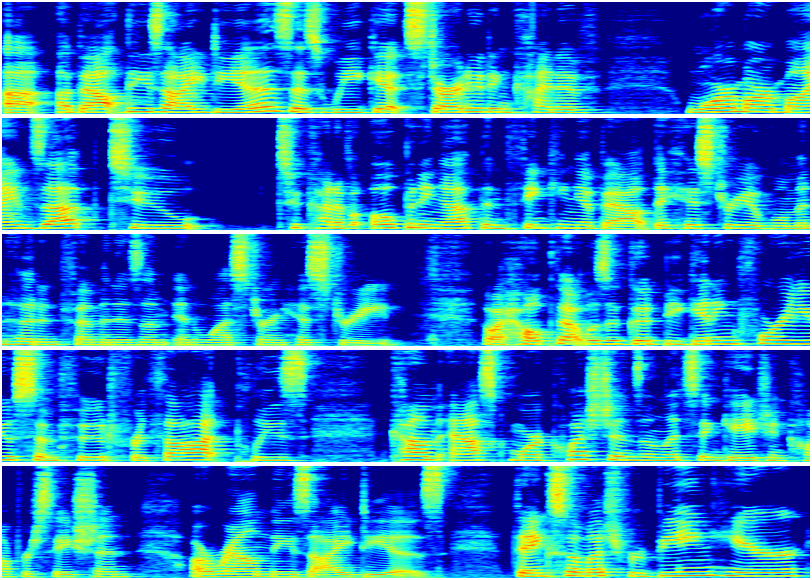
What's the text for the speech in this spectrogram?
uh, about these ideas as we get started and kind of warm our minds up to to kind of opening up and thinking about the history of womanhood and feminism in Western history. So I hope that was a good beginning for you, some food for thought. Please come ask more questions and let's engage in conversation around these ideas. Thanks so much for being here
